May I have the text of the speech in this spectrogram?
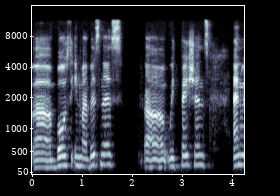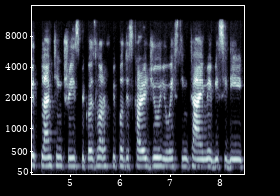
uh, both in my business, uh, with patients and with planting trees, because a lot of people discourage you, you're wasting time, ABCD.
